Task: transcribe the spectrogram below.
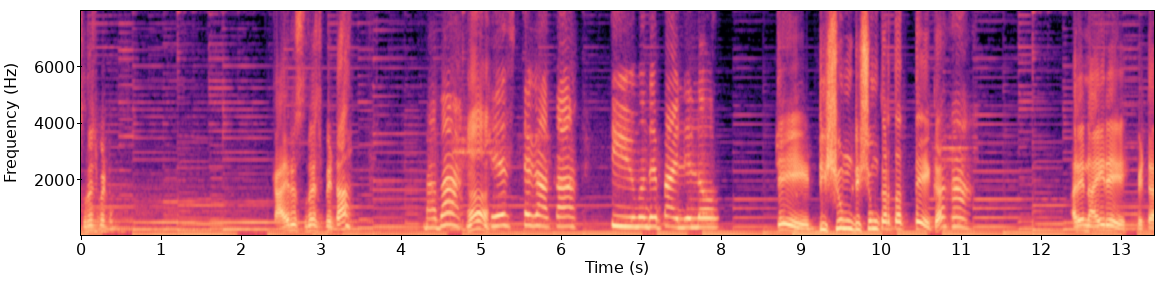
सुरेश बेटा. काय रे सुरेश बेटा? बाबा हा. हेच ते काका टीव्ही मध्ये पाहिलेलं. ते डिशुम डिशुम करतात ते का? हा. अरे नाही रे बेटा.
